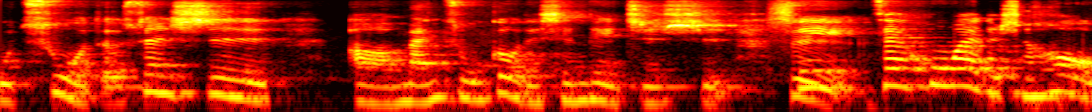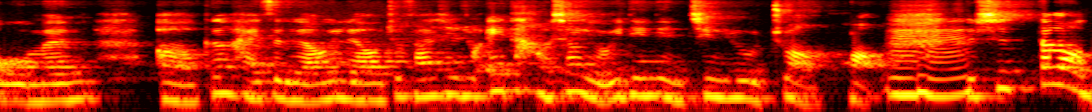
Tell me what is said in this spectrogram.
不错的，算是呃蛮足够的先辈知识，所以在户外的时候，我们呃跟孩子聊一聊，就发现说，哎，他好像有一点点进入状况。嗯，可是到了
